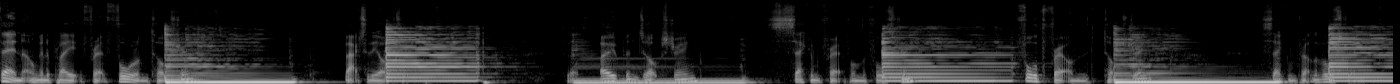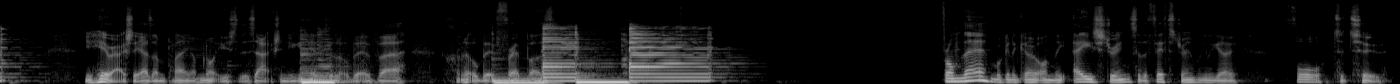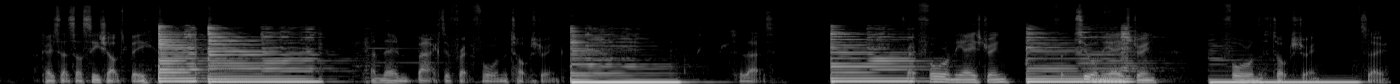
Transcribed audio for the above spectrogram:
Then I'm going to play fret 4 on the top string, back to the octave. So that's open top string, second fret on the fourth string, fourth fret on the top string, second fret on the fourth string. You hear actually as I'm playing, I'm not used to this action. You can hear there's a little bit of uh, a little bit of fret buzz. From there, we're going to go on the A string, so the fifth string. We're going to go four to two. Okay, so that's our C sharp to B. And then back to fret 4 on the top string. So that's fret 4 on the A string, fret 2 on the A string, 4 on the top string. So.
